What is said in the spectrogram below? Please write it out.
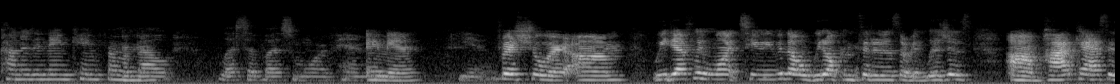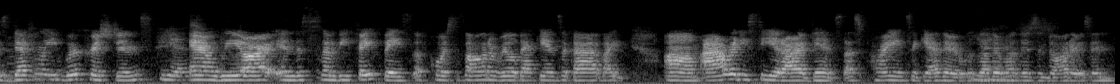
kind of the name came from Mhm. about less of us, more of Him. amen. Yeah. For sure. Um, we definitely want to, even though we don't consider this a religious um, podcast, is definitely, we're Christians. Yes. And we are, and this is going to be faith based. Of course, it's all going to reel back into God. Like, um, I already see at our events us praying together with other mothers and daughters and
